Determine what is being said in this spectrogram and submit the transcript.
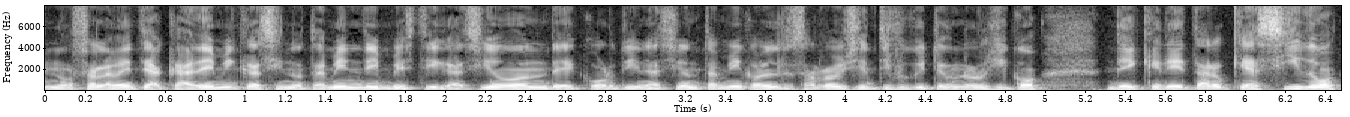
no solamente académica, sino también de investigación, de coordinación también con el desarrollo científico y tecnológico de Querétaro, que ha sido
